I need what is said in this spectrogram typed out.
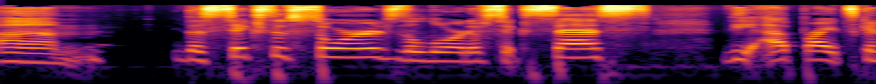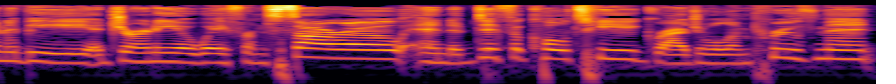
Um, the Six of Swords, the Lord of Success. The upright's going to be a journey away from sorrow, end of difficulty, gradual improvement.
